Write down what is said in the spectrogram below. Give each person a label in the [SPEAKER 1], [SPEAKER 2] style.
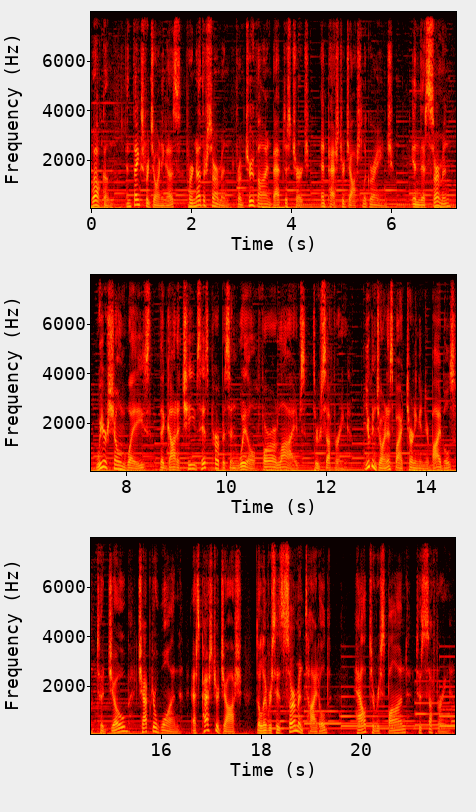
[SPEAKER 1] Welcome, and thanks for joining us for another sermon from True Vine Baptist Church and Pastor Josh LaGrange. In this sermon, we are shown ways that God achieves His purpose and will for our lives through suffering. You can join us by turning in your Bibles to Job chapter 1 as Pastor Josh delivers his sermon titled, How to Respond to Suffering.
